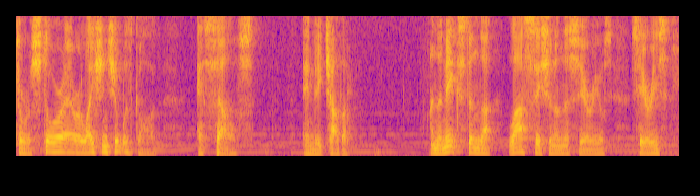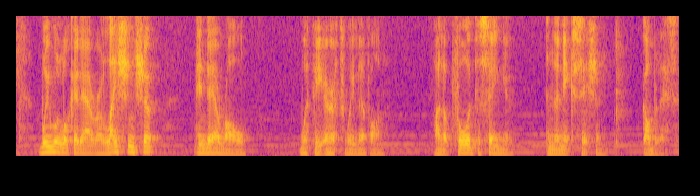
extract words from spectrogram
to restore our relationship with God, ourselves, and each other. And the next and the last session in this series, series, we will look at our relationship and our role with the earth we live on. I look forward to seeing you in the next session. God bless.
